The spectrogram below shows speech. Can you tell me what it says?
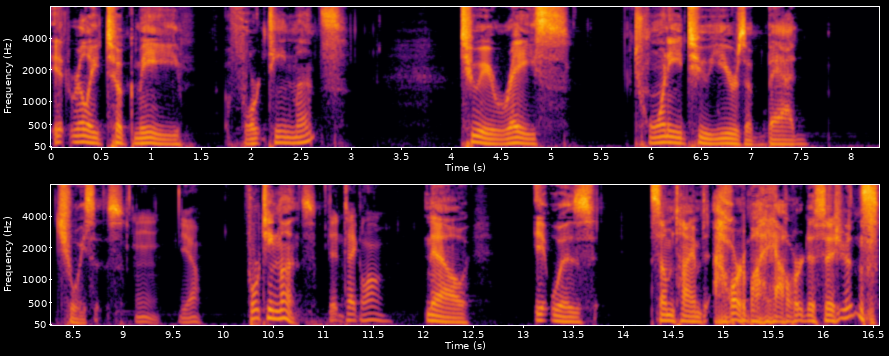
it really took me 14 months to erase 22 years of bad choices. Mm, yeah. 14 months. Didn't take long. Now, it was sometimes hour by hour decisions,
